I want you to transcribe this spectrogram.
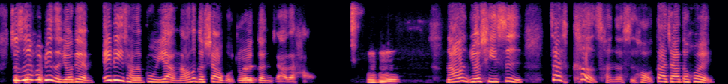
就是会变得有点 A 立场的不一样，然后那个效果就会更加的好。嗯哼，然后尤其是在课程的时候，大家都会。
